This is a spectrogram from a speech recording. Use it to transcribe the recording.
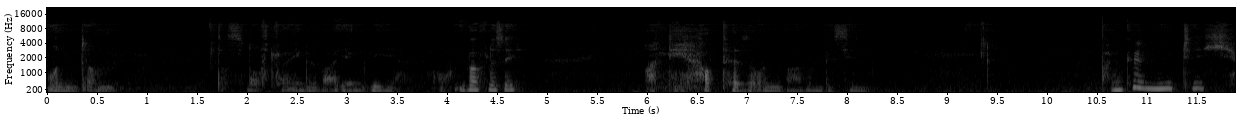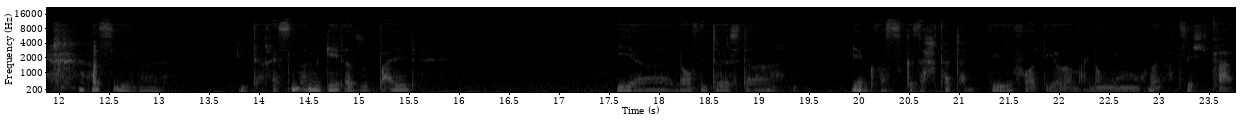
und ähm, das Love Triangle war irgendwie auch überflüssig. Und die Hauptperson war so ein bisschen wankelmütig, was ihre Interessen angeht. Also sobald ihr Love Interest da irgendwas gesagt hat, hat sie sofort ihre Meinung um 180 Grad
